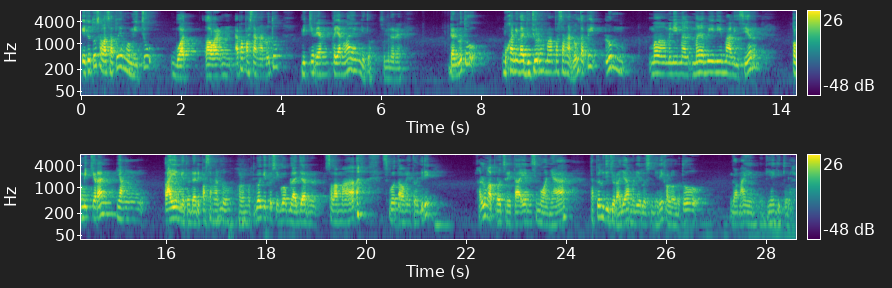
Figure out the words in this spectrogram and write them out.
itu tuh salah satu yang memicu buat lawan apa pasangan lu tuh mikir yang ke yang lain gitu sebenarnya. Dan lu tuh bukan nggak jujur sama pasangan lu tapi lu meminimal, meminimalisir pemikiran yang lain gitu dari pasangan lu. Kalau menurut gue gitu sih gue belajar selama 10 tahun itu. Jadi lu nggak perlu ceritain semuanya tapi lu jujur aja sama diri lu sendiri kalau lu tuh nggak main. Intinya gitulah.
